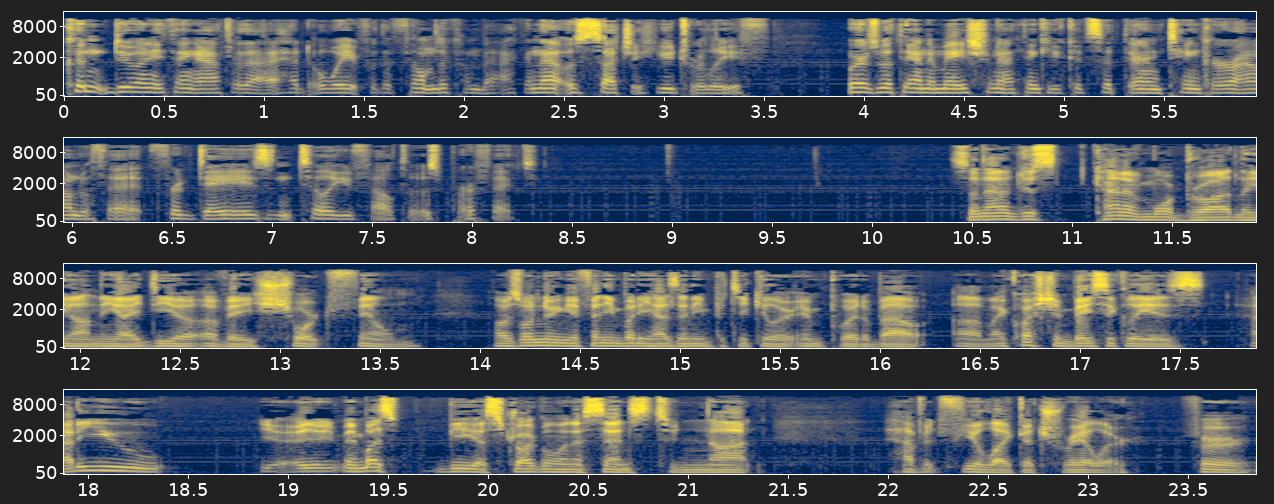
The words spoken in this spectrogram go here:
Couldn't do anything after that. I had to wait for the film to come back, and that was such a huge relief. Whereas with animation, I think you could sit there and tinker around with it for days until you felt it was perfect. So now, just kind of more broadly on the idea of a short film, I was wondering if anybody has any particular input about. Uh, my question basically is, how do you? It must be a struggle in a sense to not have it feel like a trailer for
